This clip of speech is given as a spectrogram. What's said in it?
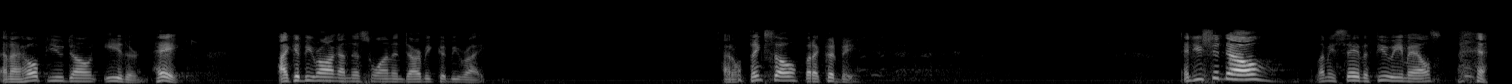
And I hope you don't either. Hey, I could be wrong on this one, and Darby could be right. I don't think so, but I could be. And you should know, let me save a few emails.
